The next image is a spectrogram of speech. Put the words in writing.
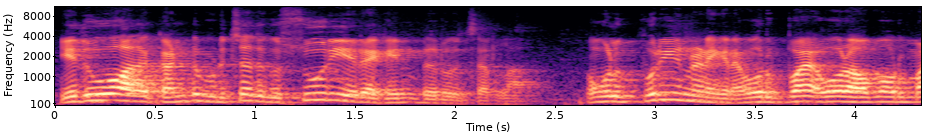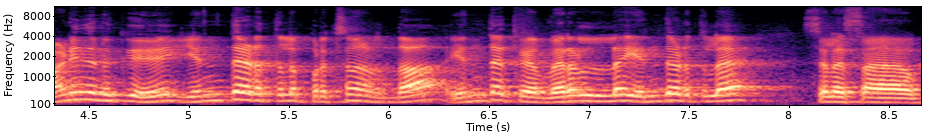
எதுவோ அதை கண்டுபிடிச்சு அதுக்கு சூரிய ரேகைன்னு பேர் வச்சிடலாம். உங்களுக்கு புரியும் நினைக்கிறேன். ஒரு ப- ஒரு ஒரு மனிதனுக்கு எந்த இடத்துல பிரச்சனை இருந்தால் எந்த க விரலில் எந்த இடத்துல சில ச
